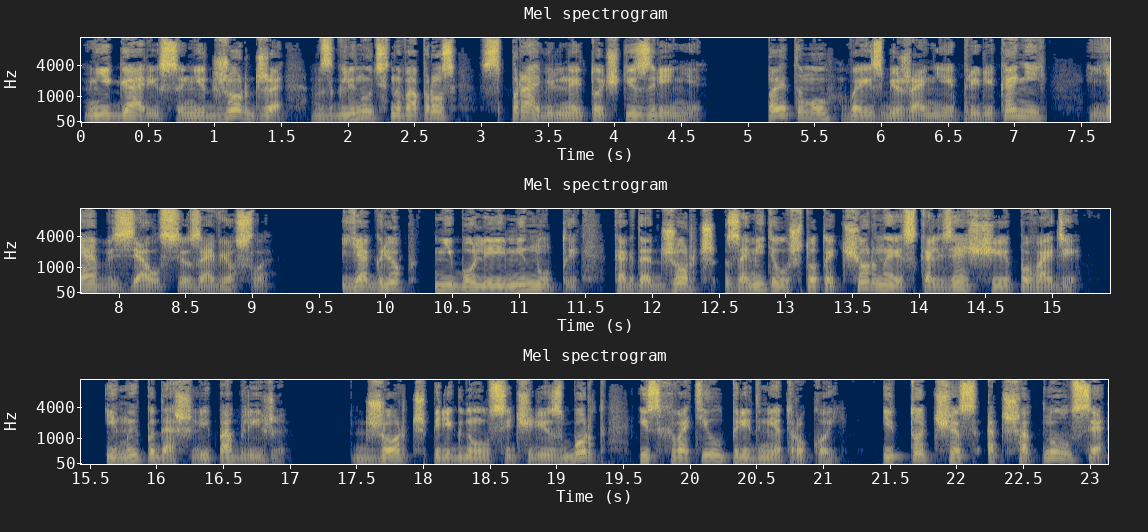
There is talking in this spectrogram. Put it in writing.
ни Гарриса, ни Джорджа взглянуть на вопрос с правильной точки зрения. Поэтому, во избежание пререканий, я взялся за весла. Я греб не более минуты, когда Джордж заметил что-то черное, скользящее по воде, и мы подошли поближе. Джордж перегнулся через борт и схватил предмет рукой, и тотчас отшатнулся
